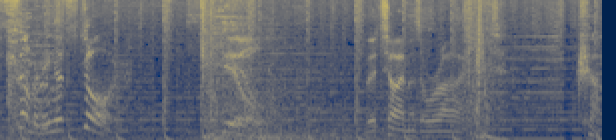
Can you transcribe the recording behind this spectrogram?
summoning a storm. Kill. The time has arrived. Come.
